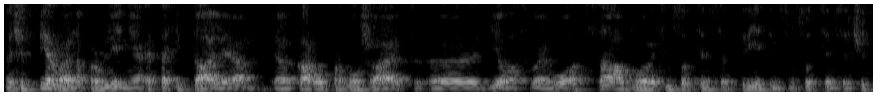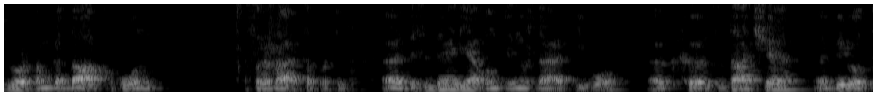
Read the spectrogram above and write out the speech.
Значит, первое направление это Италия. Э, Карл продолжает э, дело своего отца. В 773-774 годах он сражается против э, Дезидерия, он принуждает его к сдаче, берет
